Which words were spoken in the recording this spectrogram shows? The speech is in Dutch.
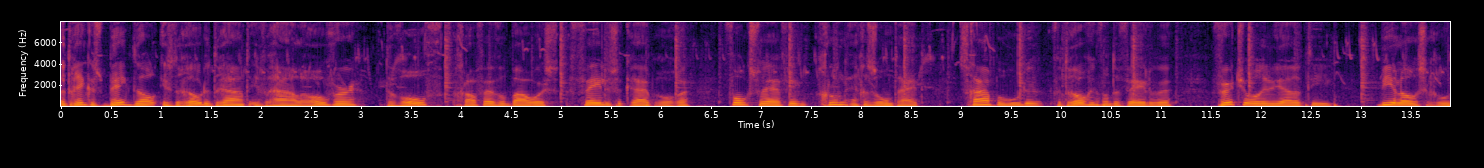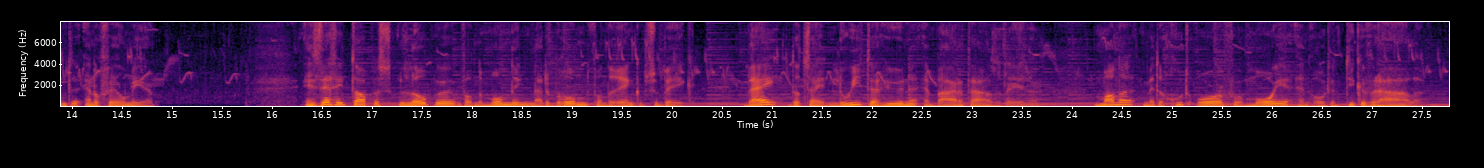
Het Renkersbeekdal is de rode draad in verhalen over de wolf, grafheuvelbouwers, Veluwe kruiproggen, volksverheffing, groen en gezondheid, schapenhoeden, verdroging van de Veluwe, virtual reality, biologische groenten en nog veel meer. In zes etappes lopen we van de monding naar de bron van de Renkopse Beek. Wij, dat zijn Louis Terhuurne en Barend Hazelegen. Mannen met een goed oor voor mooie en authentieke verhalen.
